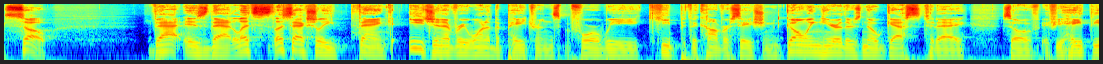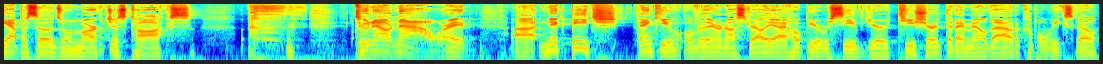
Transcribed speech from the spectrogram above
So that is that. Let's let's actually thank each and every one of the patrons before we keep the conversation going here. There's no guests today, so if, if you hate the episodes where Mark just talks, tune out now. Right? Uh, Nick Beach, thank you over there in Australia. I hope you received your T-shirt that I mailed out a couple weeks ago.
